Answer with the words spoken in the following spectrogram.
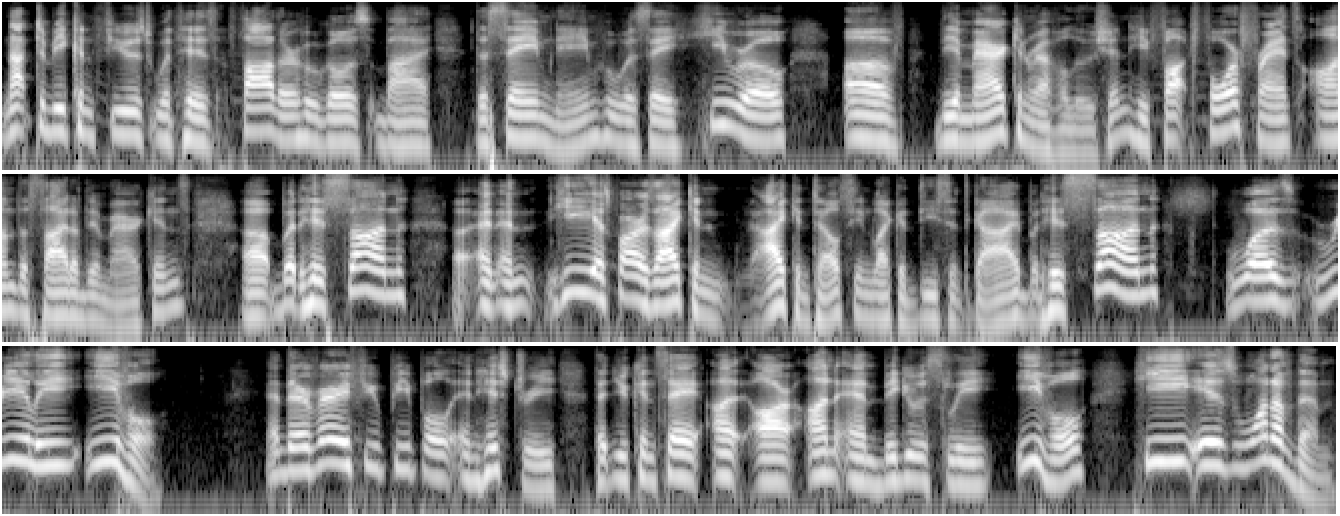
not to be confused with his father, who goes by the same name, who was a hero of the American Revolution. He fought for France on the side of the Americans. Uh, but his son, uh, and, and he, as far as I can I can tell, seemed like a decent guy. But his son was really evil. And there are very few people in history that you can say uh, are unambiguously evil. He is one of them.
